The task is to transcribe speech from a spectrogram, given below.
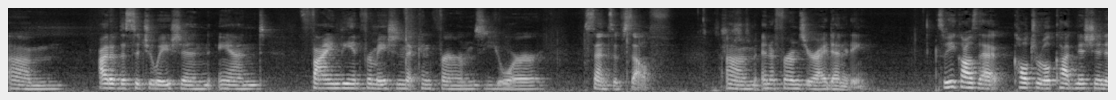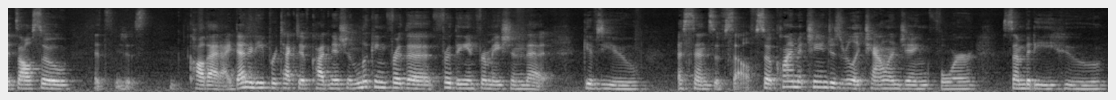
um, out of the situation and find the information that confirms your sense of self um, and affirms your identity. So he calls that cultural cognition. It's also it's, it's call that identity protective cognition, looking for the for the information that gives you a sense of self. So climate change is really challenging for somebody who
